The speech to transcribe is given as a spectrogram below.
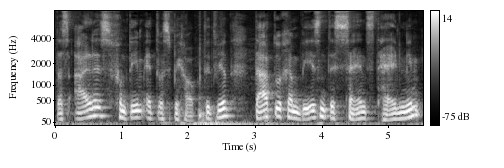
dass alles, von dem etwas behauptet wird, dadurch am Wesen des Seins teilnimmt,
